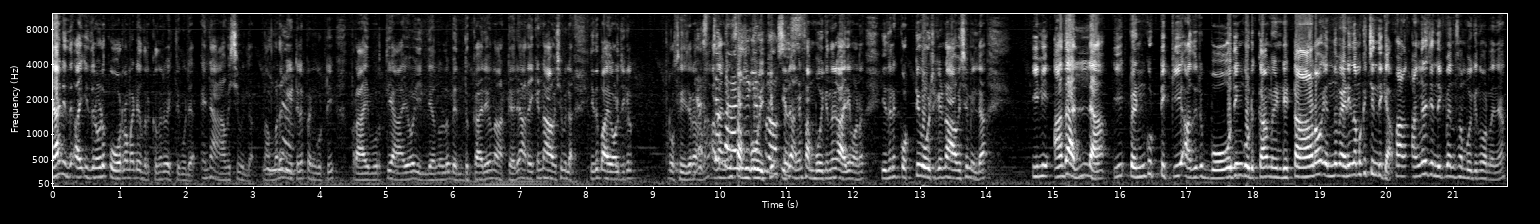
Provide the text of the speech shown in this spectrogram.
ഞാൻ ഇത് ഇതിനോട് പൂർണമായിട്ട് എതിർക്കുന്ന ഒരു വ്യക്തി കൂടിയാണ് എന്റെ ആവശ്യമില്ല. നമ്മുടെ വീട്ടിലെ പെൺകുട്ടി പ്രായപൂർത്തിയായോ ഇല്ല എന്നുള്ള ബന്ധുക്കാരെയോ നാട്ടുകാരെയോ അറിയിക്കേണ്ട ആവശ്യമില്ല. ഇത് ബയോളജിക്കൽ പ്രൊസീജിയറാണ് ആണ്. A അത് അങ്ങനെ സംഭവിക്കും. ഇത് അങ്ങനെ സംഭവിക്കുന്ന കാര്യമാണ്. ഇതിനെ കൊട്ടി ഘോഷിക്കേണ്ട ആവശ്യമില്ല. ഇനി അതല്ല ഈ പെൺകുട്ടിക്ക് അതൊരു ബോധ്യം കൊടുക്കാൻ വേണ്ടിയിട്ടാണോ എന്ന് വേണമെങ്കിൽ നമുക്ക് ചിന്തിക്കാം. അപ്പം അങ്ങനെ ചിന്തിക്കുമ്പോൾ എന്ത് സംഭവിക്കുന്നു പറഞ്ഞു കഴിഞ്ഞാൽ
